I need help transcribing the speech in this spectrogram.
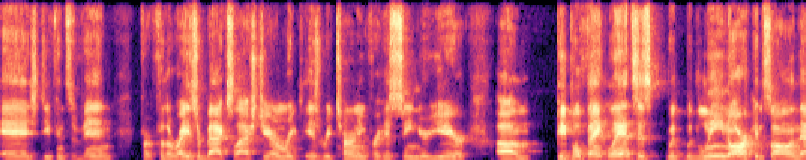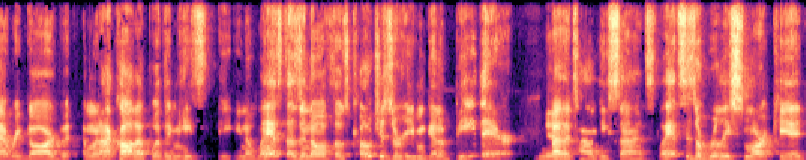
edge defensive end for, for the Razorbacks last year and re- is returning for his senior year. Um, people think Lance is would, would, lean Arkansas in that regard, but when I caught up with him, he's you know Lance doesn't know if those coaches are even going to be there yeah. by the time he signs. Lance is a really smart kid.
